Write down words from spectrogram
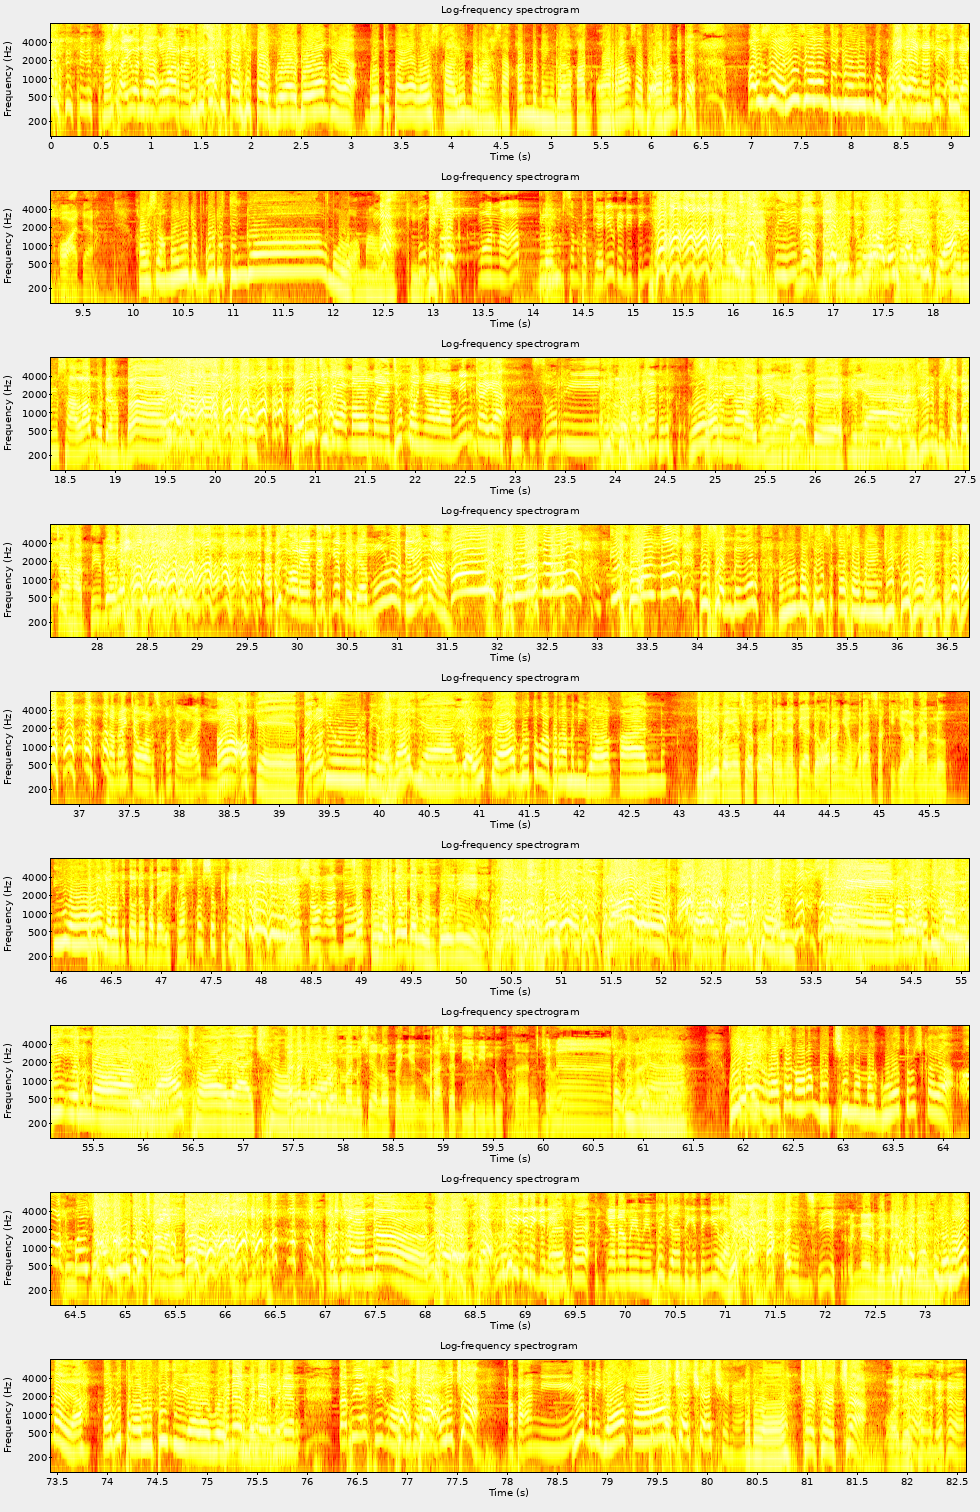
Mas Ayu ada yang keluar nanti. Ini tuh Ah, cita-cita gue doang kayak gue tuh pengen lo sekali merasakan meninggalkan orang sampai orang tuh kayak Masa aja jangan tinggalin gue. Ada nanti gitu. ada kok ada. Kayak selama ini hidup gue ditinggal mulu sama Enggak, laki. bu, Bisa. belum, mohon maaf, belum sempat jadi udah ditinggal. Bener, Iya bener. sih. Enggak, Jadi baru itu juga kayak status ya. kirim salam udah bye. Iya gitu. Baru juga mau maju mau nyalamin kayak sorry gitu kan ya. Gue Sorry, suka. kayaknya Iya. enggak deh gitu. Iya. Anjir bisa baca hati dong. Abis orientasinya beda mulu dia mah. gimana? Terus yang denger emang mas saya suka sama yang gimana? Sama yang cowok suka cowok lagi. Oh oke, thank Terus? you udah penjelasannya. ya udah, gue tuh nggak pernah meninggalkan. Jadi lu pengen suatu hari nanti ada orang yang merasa kehilangan lo. Iya. Tapi kalau kita udah pada ikhlas masuk kita lepas. Ya sok atuh. Sok keluarga udah ngumpul nih. coy, coy, coy, coy. Kalau itu dimandiin dong, Iya. ya, coy, ya, coy. Karena ya. kebutuhan manusia lo pengen merasa dirindukan, coy. Oh, Makanya. iya. Gue pengen ngerasain orang bucin sama gue terus kayak, ah mas Ah, Ayu bercanda. bercanda. Udah. Gini gini gini. Yang namanya mimpi jangan tinggi tinggi lah. Ya, Anjir. Bener, bener, Itu padahal bener. sederhana ya, tapi terlalu tinggi kalau buat Bener bener ya. bener. Tapi ya sih kalau cak, lu cak. apaan nih? Iya meninggalkan. Cak cak cak. Aduh. Ca ca ca. Waduh.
